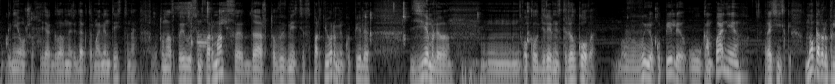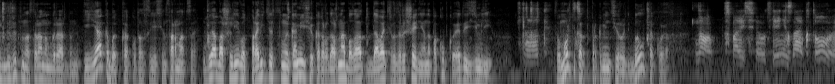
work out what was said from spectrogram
Гнеушев, я главный редактор «Момент истины». Вот у нас появилась информация, да, что вы вместе с партнерами купили землю около деревни Стрелкова. Вы ее купили у компании российской, но которая принадлежит иностранным гражданам. И якобы, как у нас есть информация, вы обошли вот правительственную комиссию, которая должна была давать разрешение на покупку этой земли. Так. Вы можете как-то прокомментировать, было такое? Ну, смотрите, вот я не знаю, кто вы,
